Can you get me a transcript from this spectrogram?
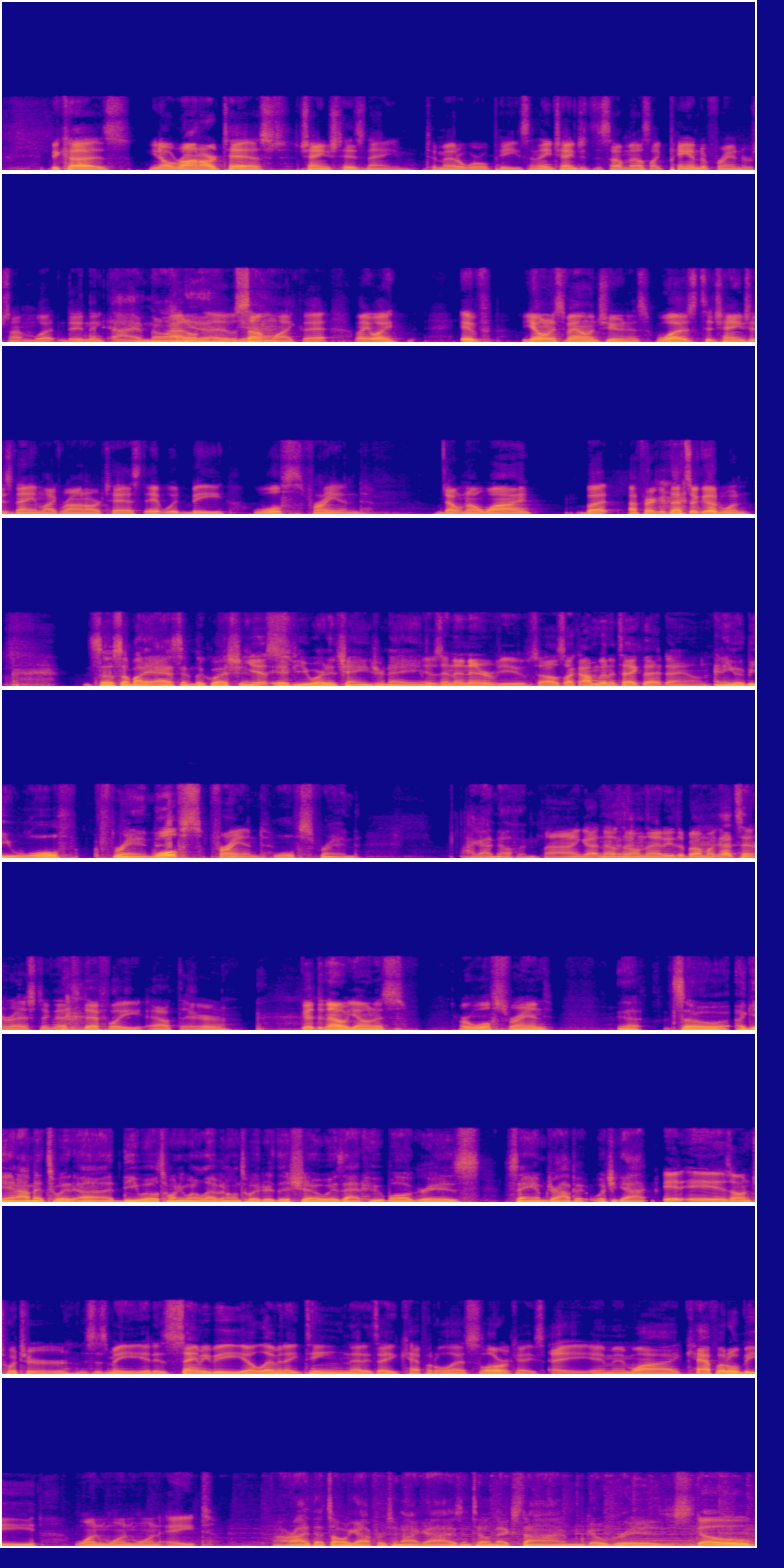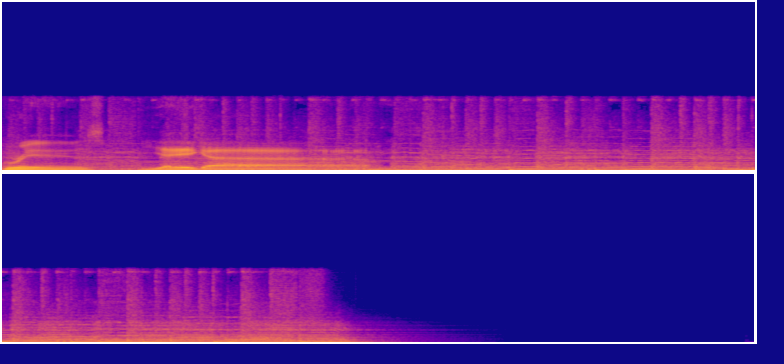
because you know Ron Artest changed his name to Metta World Peace, and then he changed it to something else like Panda Friend or something. What didn't he? I have no idea. I don't know. It was Yeah. something like that. Well, anyway, if Jonas Valanciunas was to change his name like Ron Artest, it would be Wolf's Friend. Don't know why, but I figured that's a good one. So somebody asked him the question Yes. if you were to change your name, It was in an interview, so I was like, I'm going to take that down. and he would be Wolf Friend. Wolf's Friend. Wolf's friend. I got nothing. I ain't got nothing on that either, but I'm like, that's interesting. That's definitely out there. Good to know, Jonas, or Wolf's Friend. Yeah. So again, I'm at Twitter, uh, dwill2111 on Twitter. This show is at hoopballgrizz. Sam, drop it. What you got? It is on Twitter. This is me. It is Sammy B eleven eighteen. That is a capital S lowercase A M M Y capital B one one one eight. All right, that's all we got for tonight, guys. Until next time, go Grizz. Go Grizz. Jaeger.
